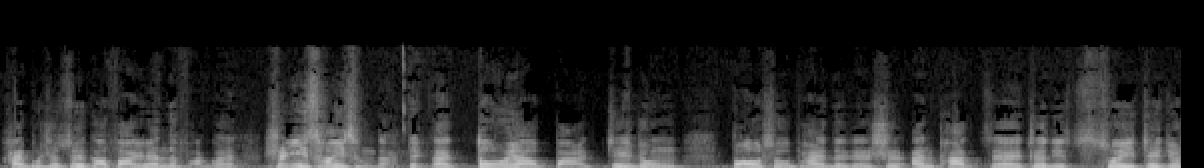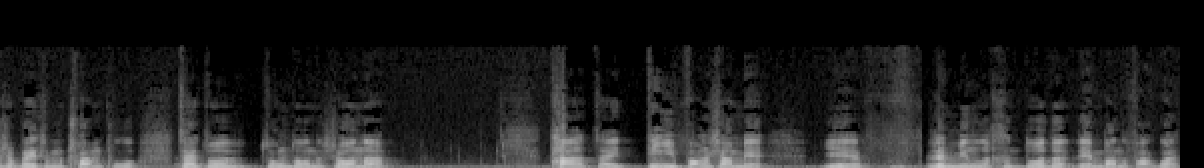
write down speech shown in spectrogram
还不是最高法院的法官，是一层一层的，对，哎，都要把这种保守派的人士安趴在这里，所以这就是为什么川普在做总统的时候呢，他在地方上面也任命了很多的联邦的法官，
